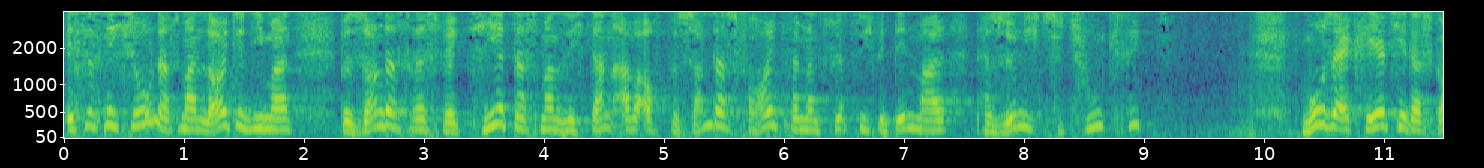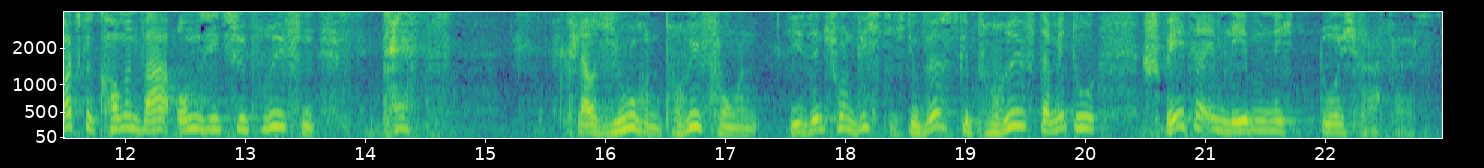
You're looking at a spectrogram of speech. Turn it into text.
Ist es nicht so, dass man Leute, die man besonders respektiert, dass man sich dann aber auch besonders freut, wenn man plötzlich mit denen mal persönlich zu tun kriegt? Mose erklärt hier, dass Gott gekommen war, um sie zu prüfen. Tests, Klausuren, Prüfungen, die sind schon wichtig. Du wirst geprüft, damit du später im Leben nicht durchrasselst.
